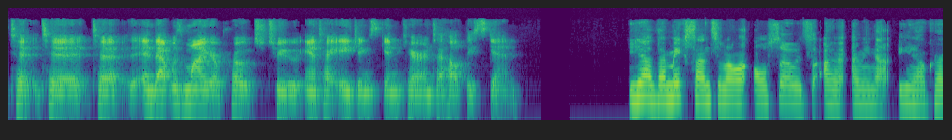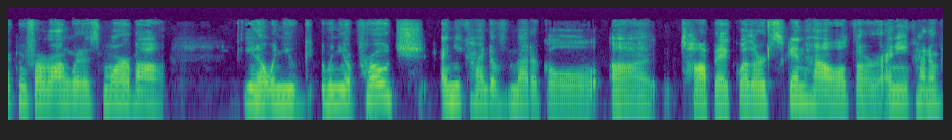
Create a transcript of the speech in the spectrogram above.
to to to and that was my approach to anti-aging skincare and to healthy skin. Yeah that makes sense and also it's i, I mean uh, you know correct me if i'm wrong but it's more about you know when you when you approach any kind of medical uh topic whether it's skin health or any kind of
